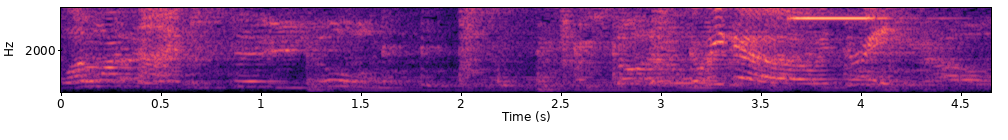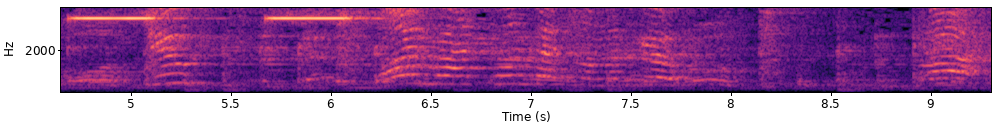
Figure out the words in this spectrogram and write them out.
One more time. Here we go. In three, two, one. Last one. Best one. Let's go. Ah.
